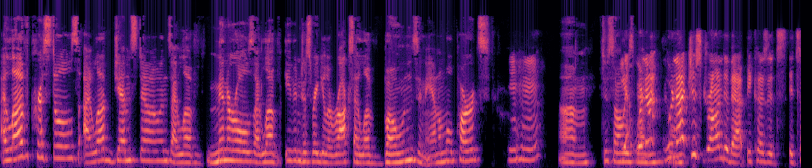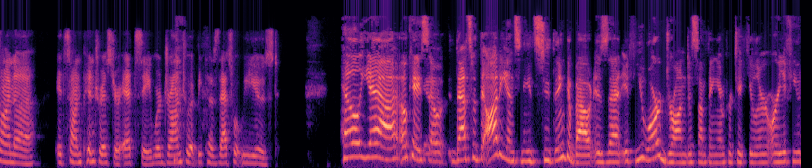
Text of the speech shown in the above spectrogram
I love crystals. I love gemstones. I love minerals. I love even just regular rocks. I love bones and animal parts. Mm-hmm. Um, just always. Yeah, we're not we're not just drawn to that because it's it's on uh it's on Pinterest or Etsy. We're drawn to it because that's what we used. Hell yeah. Okay, yeah. so that's what the audience needs to think about is that if you are drawn to something in particular, or if you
